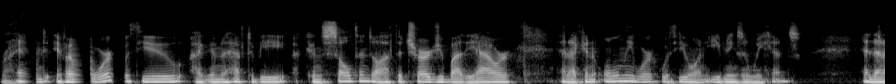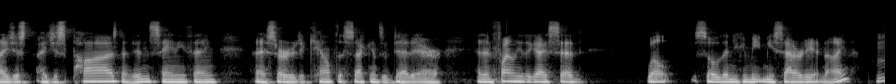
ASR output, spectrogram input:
Right. And if I work with you, I'm going to have to be a consultant. I'll have to charge you by the hour, and I can only work with you on evenings and weekends. And then I just I just paused and I didn't say anything, and I started to count the seconds of dead air. And then finally, the guy said, "Well, so then you can meet me Saturday at 9? Hmm.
